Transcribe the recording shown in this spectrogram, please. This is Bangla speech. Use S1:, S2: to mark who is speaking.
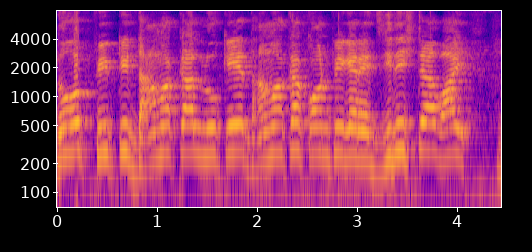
S1: নোট ফিফটি ধামাকা লুকে ধামাকা কনফিগারে জিনিসটা ভাই,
